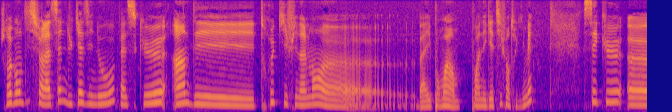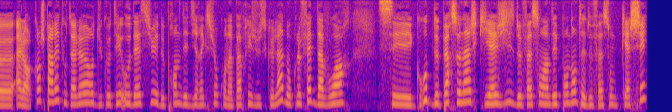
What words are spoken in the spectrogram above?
Je rebondis sur la scène du casino parce que un des trucs qui finalement euh, bah, est pour moi un point négatif entre guillemets, c'est que euh, alors quand je parlais tout à l'heure du côté audacieux et de prendre des directions qu'on n'a pas prises jusque-là, donc le fait d'avoir ces groupes de personnages qui agissent de façon indépendante et de façon cachée,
